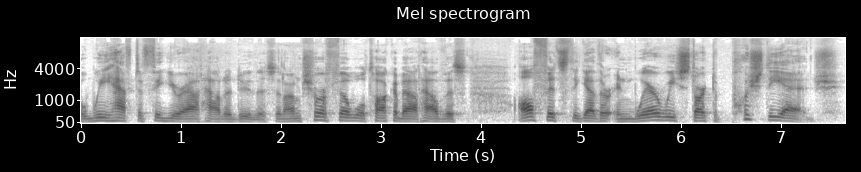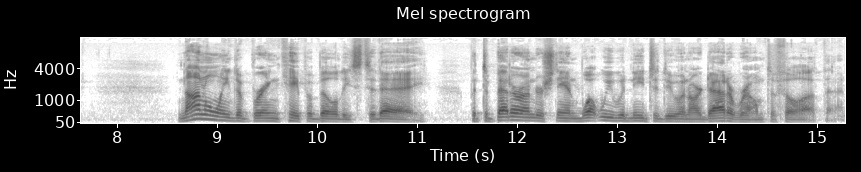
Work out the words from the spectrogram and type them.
but we have to figure out how to do this. And I'm sure Phil will talk about how this all fits together and where we start to push the edge, not only to bring capabilities today, but to better understand what we would need to do in our data realm to fill out that.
